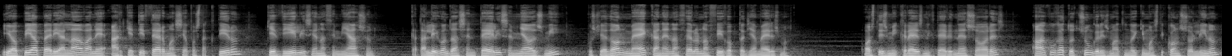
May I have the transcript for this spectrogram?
η οποία περιαλάμβανε αρκετή θέρμανση αποστακτήρων και διήλυση αναθυμιάσεων καταλήγοντας εν τέλει σε μια οσμή που σχεδόν με έκανε να θέλω να φύγω από το διαμέρισμα. Ω τις μικρές νυχτερινές ώρες, άκουγα το τσούγκρισμα των δοκιμαστικών σωλήνων,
